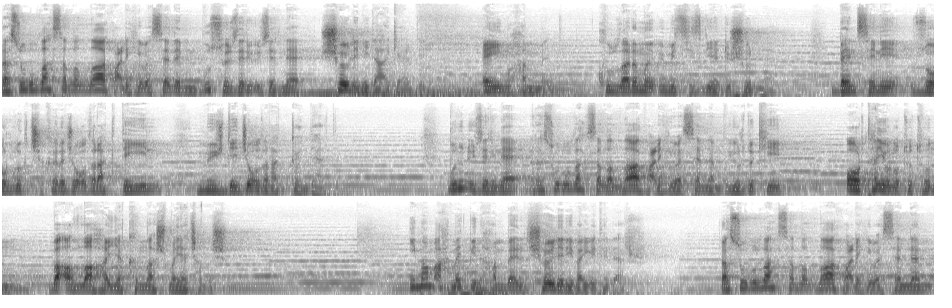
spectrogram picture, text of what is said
Resulullah sallallahu aleyhi ve sellemin bu sözleri üzerine şöyle nida geldi. Ey Muhammed kullarımı ümitsizliğe düşürme. Ben seni zorluk çıkarıcı olarak değil müjdeci olarak gönderdim. Bunun üzerine Resulullah sallallahu aleyhi ve sellem buyurdu ki orta yolu tutun ve Allah'a yakınlaşmaya çalışın. İmam Ahmet bin Hanbel şöyle rivayet eder. Resulullah sallallahu aleyhi ve sellem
